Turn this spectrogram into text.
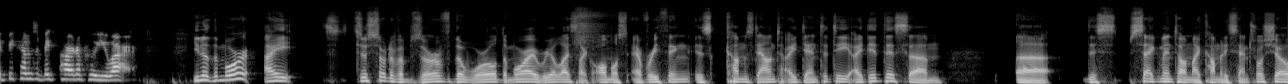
it becomes a big part of who you are. you know the more I just sort of observe the world the more i realize like almost everything is comes down to identity i did this um uh this segment on my comedy central show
